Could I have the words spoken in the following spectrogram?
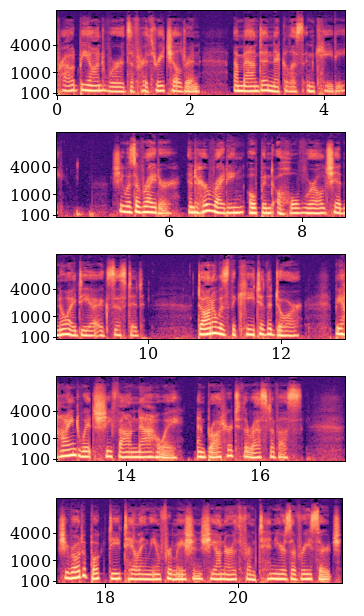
proud beyond words of her three children, Amanda, Nicholas, and Katie. She was a writer, and her writing opened a whole world she had no idea existed. Donna was the key to the door, behind which she found Nahoway and brought her to the rest of us. She wrote a book detailing the information she unearthed from 10 years of research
